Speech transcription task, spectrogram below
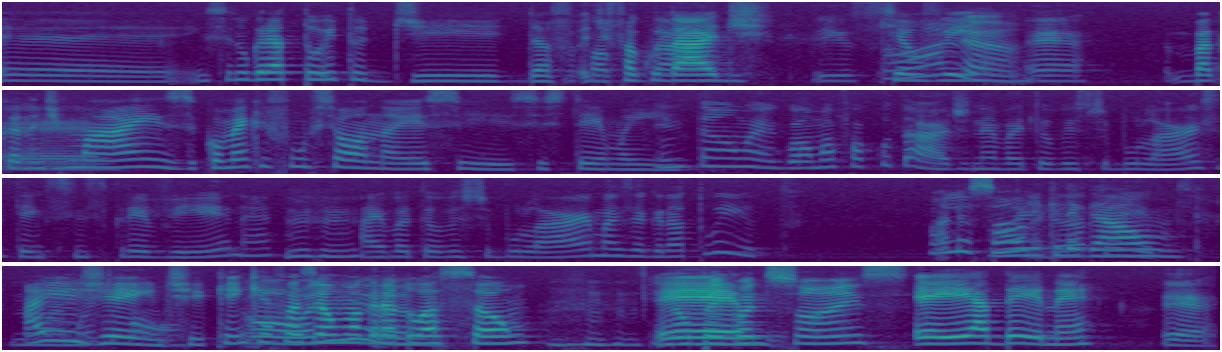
é, ensino gratuito de, da, de faculdade. faculdade, Isso. que eu vi. Olha, É. Bacana É. demais. Como é que funciona esse sistema aí? Então, é igual uma faculdade, né? Vai ter o vestibular, você tem que se inscrever, né? Uhum. Aí vai ter o vestibular, mas é gratuito. Olha só. Olha é que legal. Não, é aí, muito gente, quem quer fazer uma Olha. graduação E não tem é, condições. é EAD, né? bom. É,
